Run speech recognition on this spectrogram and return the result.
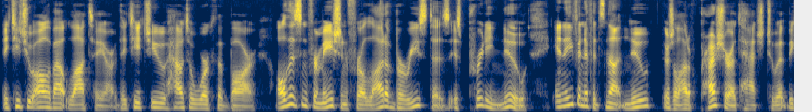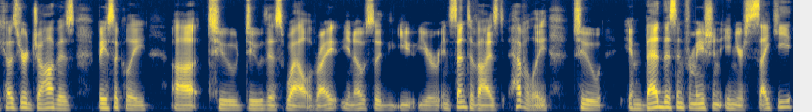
they teach you all about latte art. They teach you how to work the bar. All this information for a lot of baristas is pretty new. And even if it's not new, there's a lot of pressure attached to it because your job is basically uh, to do this well, right? You know, so you, you're incentivized heavily to embed this information in your psyche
